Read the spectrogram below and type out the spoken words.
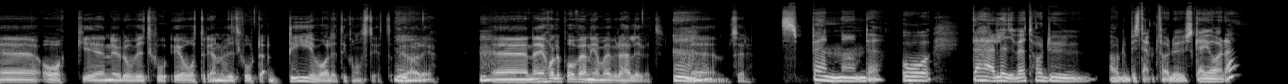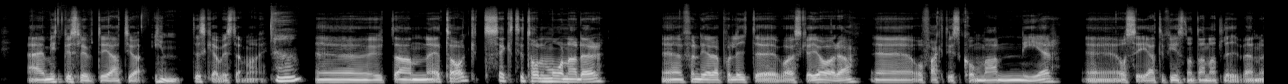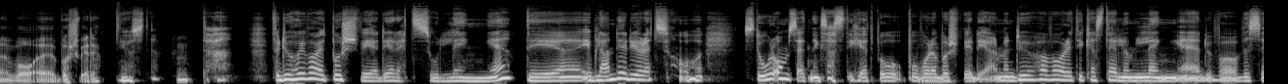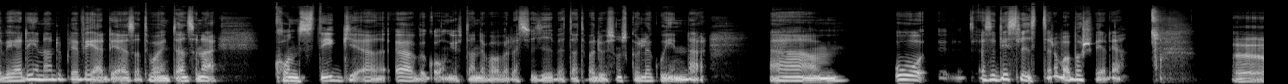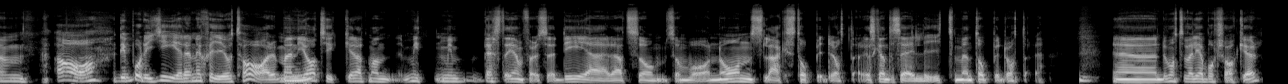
eh, och nu då vit, återigen vit skjorta. Det var lite konstigt att mm. göra det. Mm. Nej, jag håller på att vänja mig vid det här livet. Mm. Ehm, så är det. Spännande. Och det här livet har du, har du bestämt för vad du ska göra? Nej, mitt beslut är att jag inte ska bestämma mig. Uh. utan ett tag, 6 till 12 månader, uh, fundera på lite vad jag ska göra uh, och faktiskt komma ner och se att det finns något annat liv än att vara börs-vd. Just det. Mm. För du har ju varit börs-vd rätt så länge. Det, ibland är det ju rätt så stor omsättningshastighet på, på våra mm. börs men du har varit i Castellum länge. Du var vice vd innan du blev vd, så det var inte en sån här konstig eh, övergång, utan det var väl rätt så givet att det var du som skulle gå in där. Um, och alltså det sliter att vara börs-vd. Um, ja, det både ger energi och tar. Men mm. jag tycker att man, mitt, min bästa jämförelse det är att som, som var någon slags toppidrottare. Jag ska inte säga elit, men toppidrottare. Mm. Uh, du måste välja bort saker.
